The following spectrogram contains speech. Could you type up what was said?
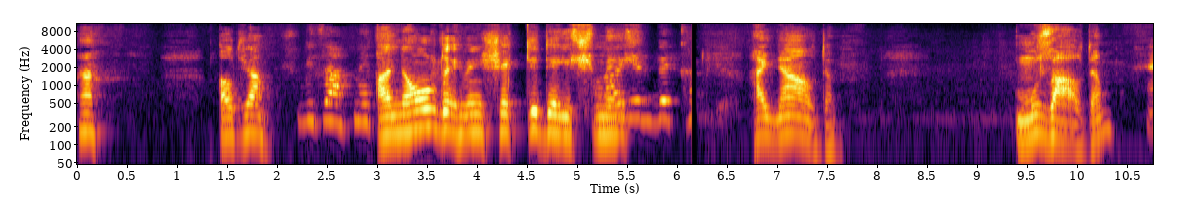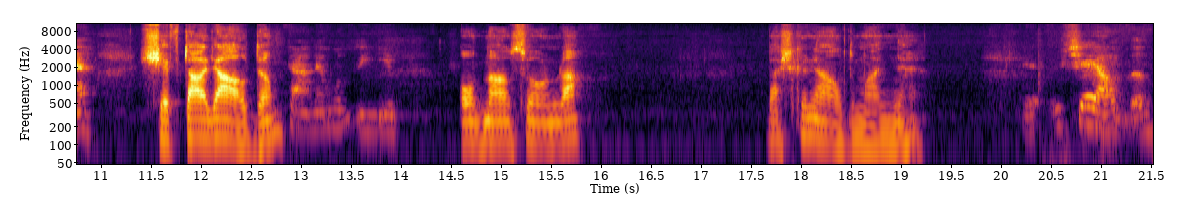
Heh. Alacağım. Bir zahmet. Ay ne oldu evin şekli değişmiş. Hayır be. Hay ne aldım? Muz aldım. Heh, Şeftali aldım. bir tane muz yiyeyim. Ondan sonra başka ne aldım anne? E, şey aldın.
